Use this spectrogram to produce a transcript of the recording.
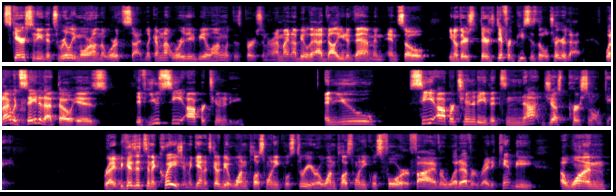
scarcity that's really more on the worth side. Like I'm not worthy to be along with this person, or I might not be able to add value to them, and and so you know there's there's different pieces that will trigger that. What i would mm-hmm. say to that though is if you see opportunity and you see opportunity that's not just personal gain right? Because it's an equation. Again it's got to be a one plus one equals three or a one plus one equals four or five or whatever right? It can't be a one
